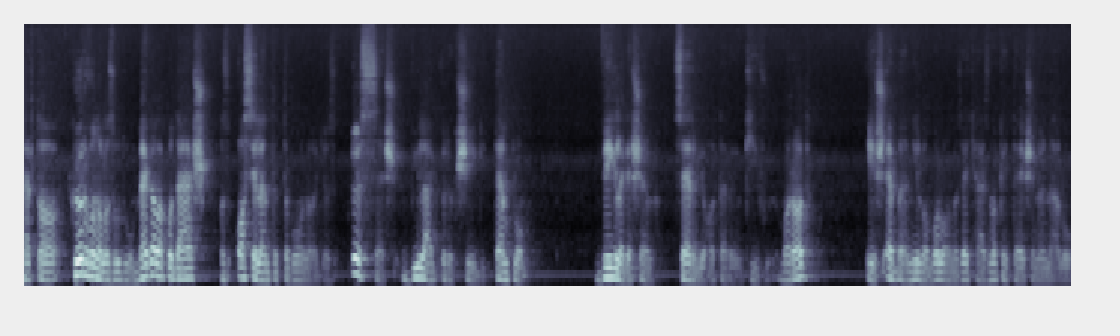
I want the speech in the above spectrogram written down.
mert a körvonalazódó megalapodás az azt jelentette volna, hogy az összes világörökségi templom véglegesen Szerbia határain kívül marad, és ebben nyilvánvalóan az egyháznak egy teljesen önálló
